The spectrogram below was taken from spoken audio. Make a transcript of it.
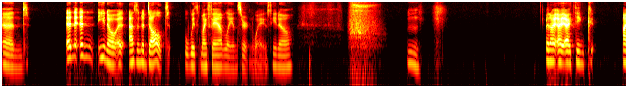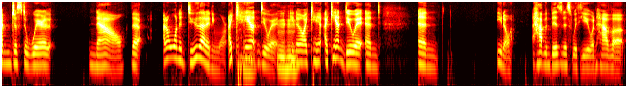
And and and you know, as an adult with my family in certain ways, you know. Mm. And I, I I think I'm just aware now that I don't want to do that anymore. I can't do it. You Mhm. know, I can't I can't do it and and you know, have a business with you and have a,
